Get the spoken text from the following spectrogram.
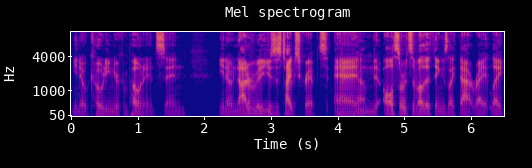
you know coding your components and you know not everybody uses typescript and yeah. all sorts of other things like that right like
